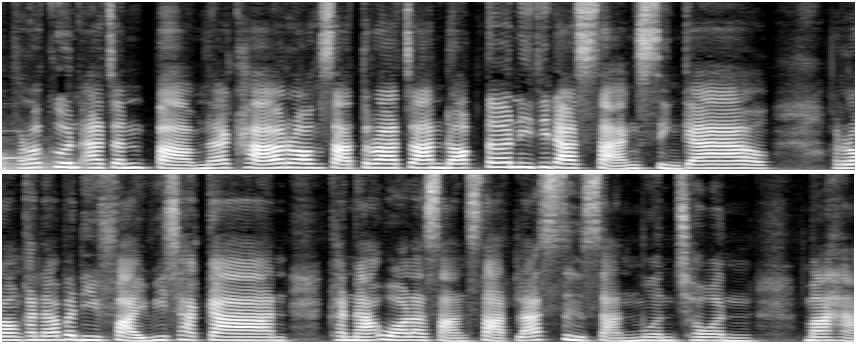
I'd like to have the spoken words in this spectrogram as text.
อบพระคุณอาจารย์ป่ามนะคะ รองศาสตราจารย์ ดร นิติดาแสงสิงแก้ว รองคณะบดีฝ่ายวิชาการ คณะวารสารศาสตร์และสื่อสารมวลชน มหา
